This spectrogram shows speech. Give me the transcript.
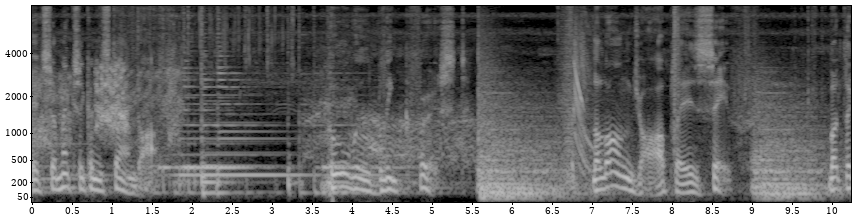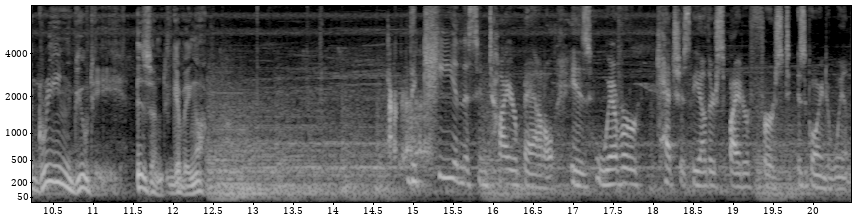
It's a Mexican standoff. Who will blink first? The long jaw plays safe. But the green beauty isn't giving up. The key in this entire battle is whoever catches the other spider first is going to win.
